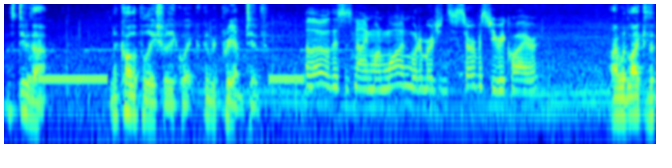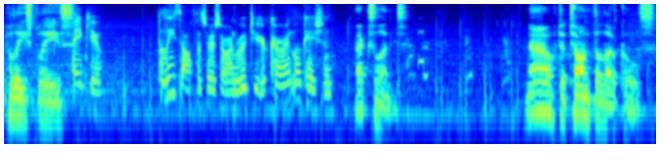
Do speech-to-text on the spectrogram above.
Let's do that. I'm gonna call the police really quick. I'm gonna be preemptive. Hello, this is 911. What emergency service do you require? I would like the police, please. Thank you. Police officers are en route to your current location. Excellent. Now to taunt the locals.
